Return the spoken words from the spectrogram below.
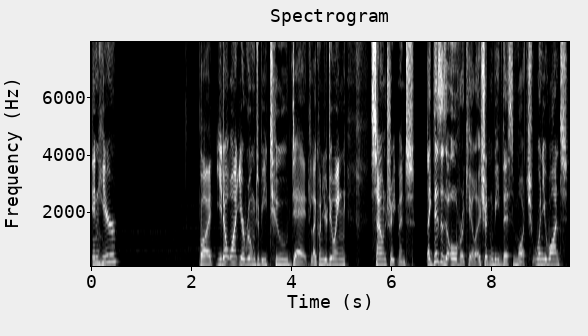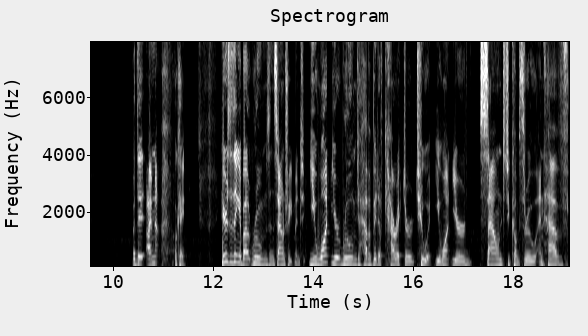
in here. But you don't want your room to be too dead. Like when you're doing sound treatment, like this is overkill. It shouldn't be this much. When you want, but the, I'm not okay. Here's the thing about rooms and sound treatment. You want your room to have a bit of character to it. You want your sound to come through and have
